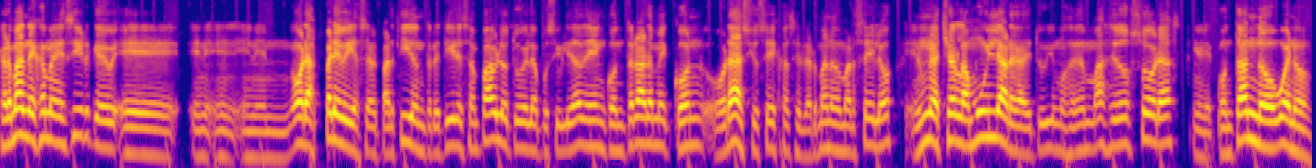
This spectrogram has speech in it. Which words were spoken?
Germán, déjame decir que eh, en, horas previas al partido entre Tigre y San Pablo tuve la posibilidad de encontrarme con Horacio Cejas, el hermano de Marcelo, en una charla muy larga que tuvimos de más de dos horas, eh, contando, bueno,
